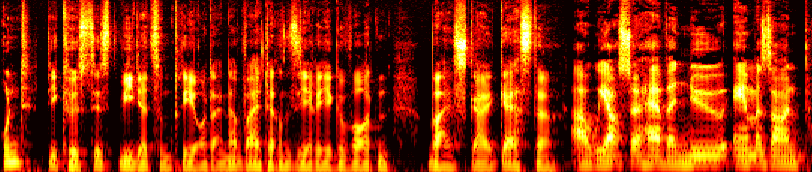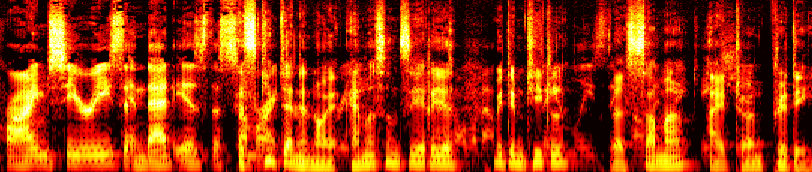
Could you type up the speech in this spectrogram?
Und die Küste ist wieder zum Drehort einer weiteren Serie geworden, bei Sky Gaster. Uh, also es gibt eine neue Amazon-Serie mit dem Titel The Summer I Turned Pretty.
